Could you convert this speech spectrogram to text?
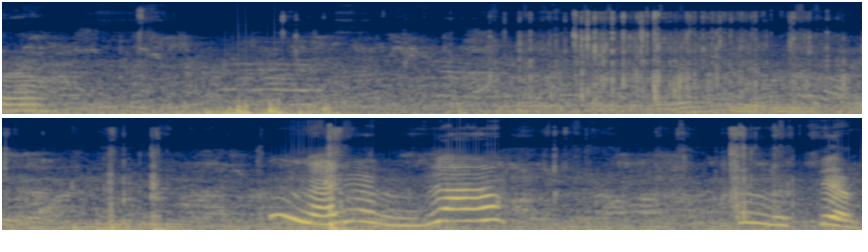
Hmm, Nerede güzel. Unuttum.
